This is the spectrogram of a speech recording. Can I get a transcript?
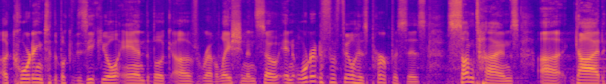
according to the book of Ezekiel and the book of Revelation. And so, in order to fulfill his purposes, sometimes uh, God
